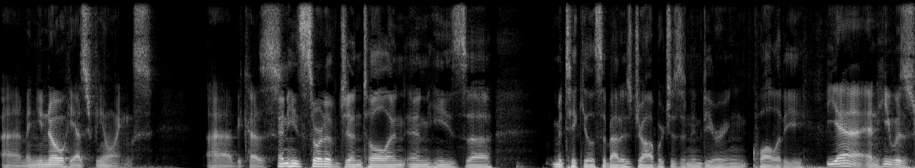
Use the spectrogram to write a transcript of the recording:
Um, and you know he has feelings uh, because. and he's sort of gentle and and he's uh, meticulous about his job, which is an endearing quality. Yeah, and he was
